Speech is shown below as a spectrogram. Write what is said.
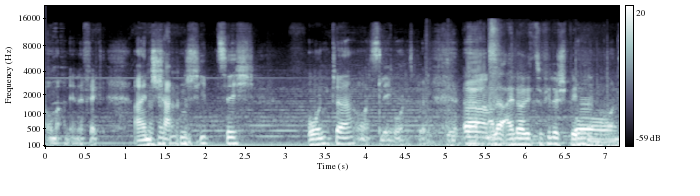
Auch machen, den Effekt. Ein Schatten schiebt sich unter. Oh, das Lego, das ist blöd. Ähm, Alle eindeutig zu viele Spinnen. und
